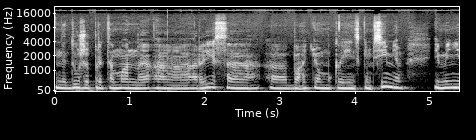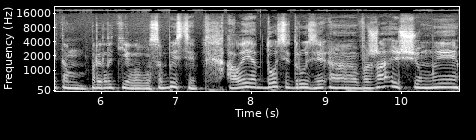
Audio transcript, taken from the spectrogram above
не дуже притаманна риса багатьом українським сім'ям, і мені там прилетіло в особисті. Але я досі, друзі, е, вважаю, що ми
